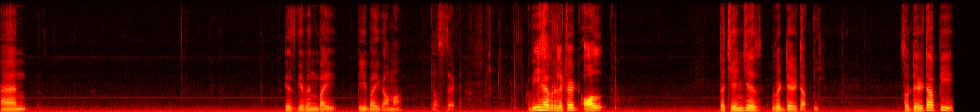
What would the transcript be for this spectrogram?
and is given by P by gamma plus Z. We have related all the changes with delta P. So, delta P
